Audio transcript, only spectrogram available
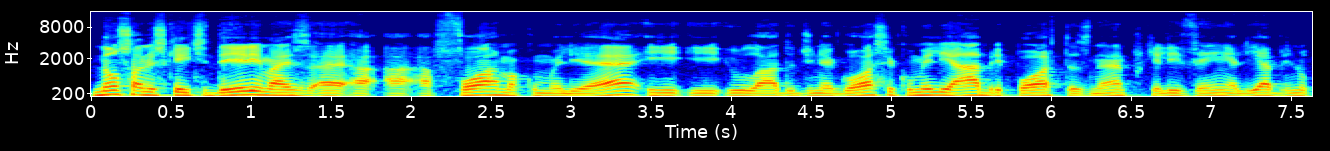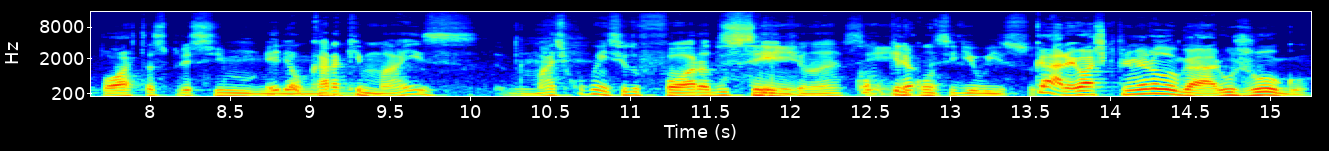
Não só no skate dele, mas a, a, a forma como ele é e, e o lado de negócio e como ele abre portas, né? Porque ele vem ali abrindo portas para esse. Ele é o cara que mais, mais ficou conhecido fora do Sim, skate, né? Como sim. que ele Eu- conseguiu isso? Cara, eu acho que em primeiro lugar, o jogo.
